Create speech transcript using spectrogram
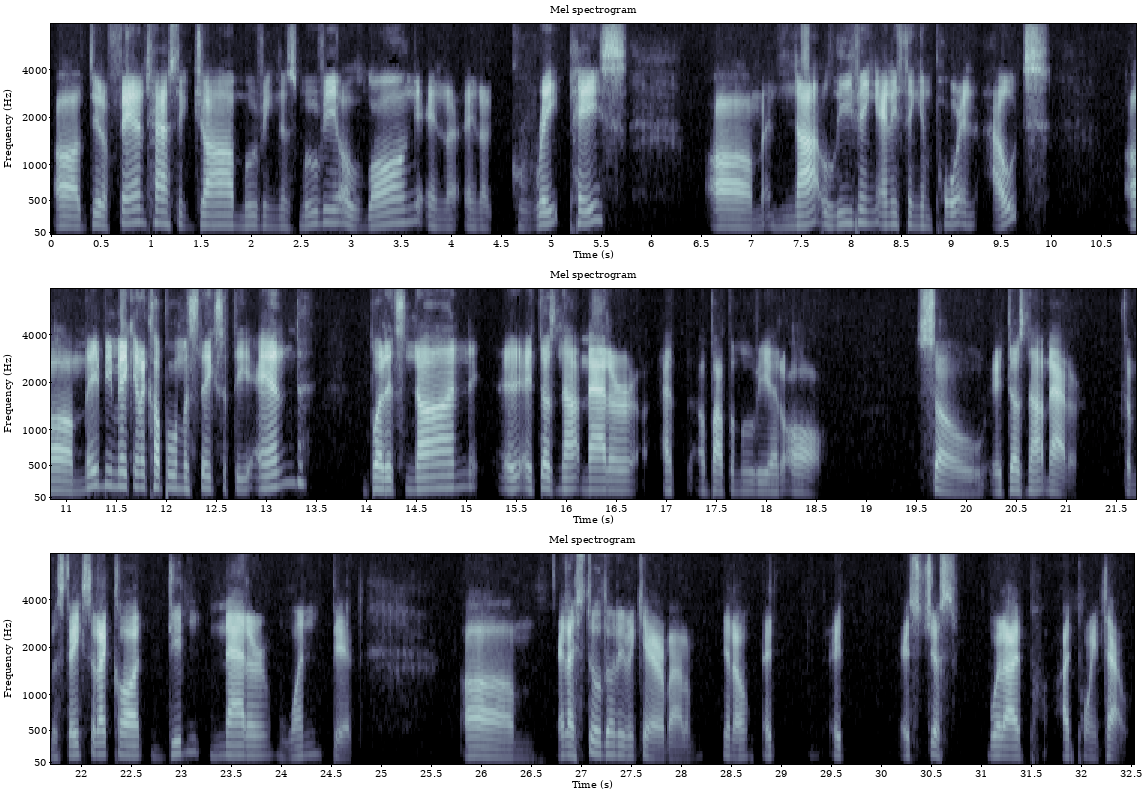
uh, did a fantastic job moving this movie along in a, in a great pace, um, not leaving anything important out. Uh, maybe making a couple of mistakes at the end, but it's non. It, it does not matter at, about the movie at all. So it does not matter. The mistakes that I caught didn't matter one bit. Um, and I still don't even care about them. You know, it it it's just what I I point out.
